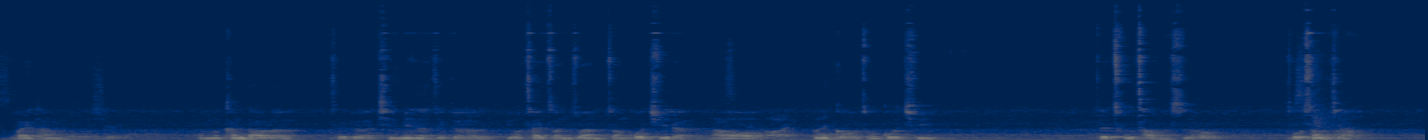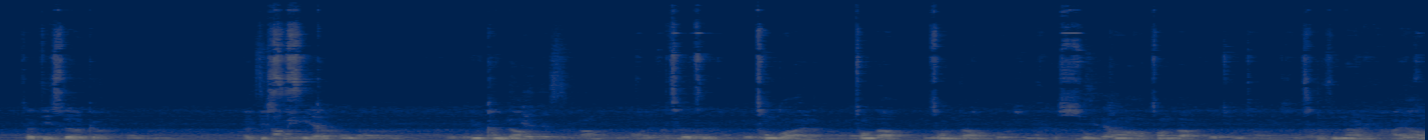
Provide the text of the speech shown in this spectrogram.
explain. 拜堂，我们看到了这个前面的这个邮差转转转过去了，然后乌狗走过去，在除草的时候，左上角，在第十二个，呃第十四个，你看到车子冲过来了，撞到撞到那个树，刚好撞到车子那里，还好，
